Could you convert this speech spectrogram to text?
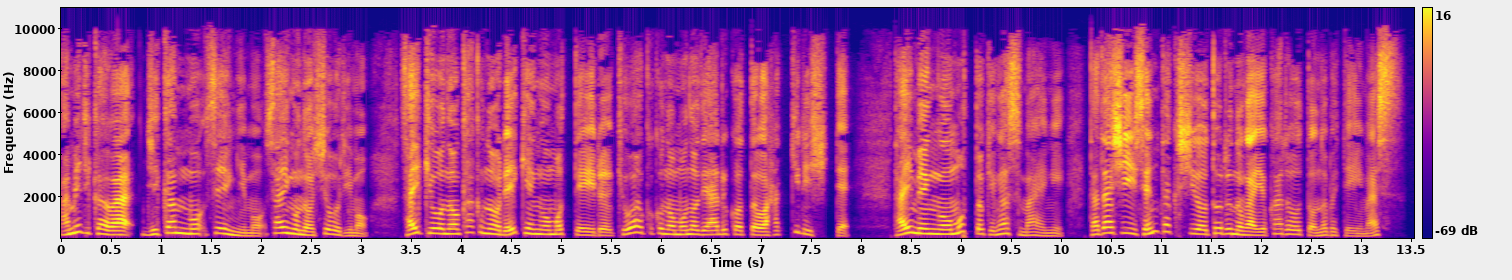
アメリカは時間も正義も最後の勝利も最強の核の霊権を持っている共和国のものであることをはっきり知って、対面をもっと汚す前に正しい選択肢を取るのがよかろうと述べています。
